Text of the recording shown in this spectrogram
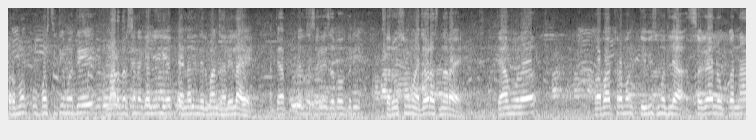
प्रमुख उपस्थितीमध्ये मार्गदर्शनाखाली हे पॅनल निर्माण झालेलं आहे. आणि त्या पॅनलची सगळी जबाबदारी सर्वस्वी माझ्यावर असणार आहे. त्यामुळं प्रभाग क्रमांक तेवीसमधल्या सगळ्या लोकांना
